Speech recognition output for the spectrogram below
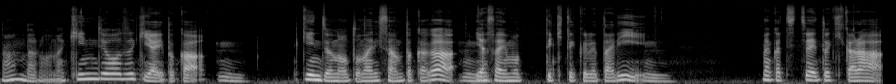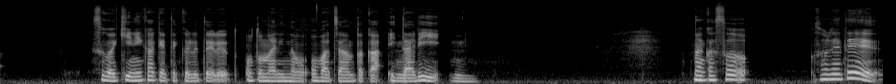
なんだろうな近所付き合いとかうん。近所のお隣さんとかがうん。野菜持ってきてくれたり、うん。なんかちっちゃい時からすごい気にかけてくれてるお隣のおばちゃんとかいたり、うん。なんかそそれで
